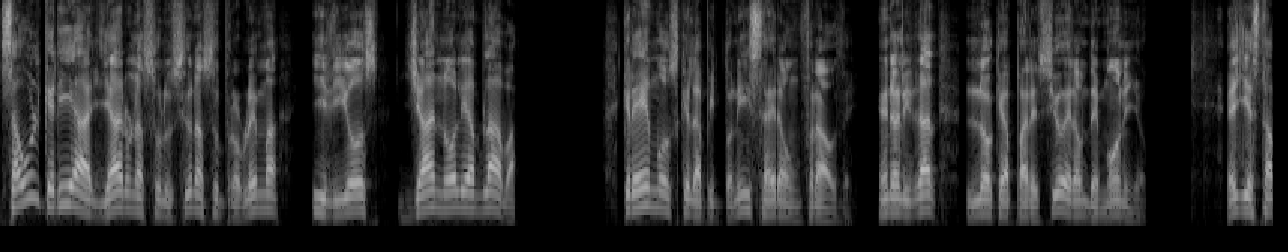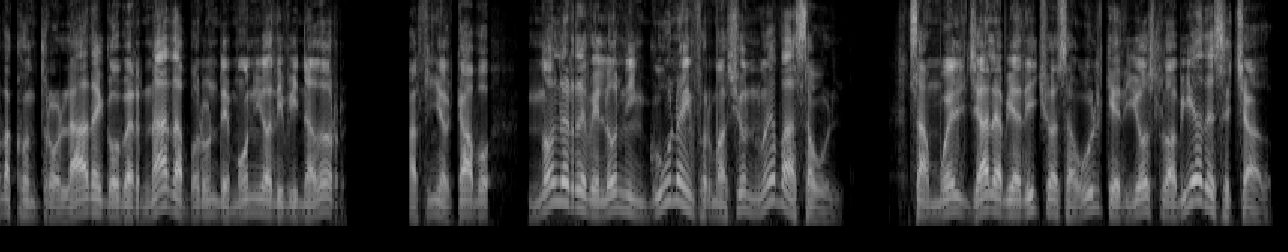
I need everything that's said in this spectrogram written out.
Saúl quería hallar una solución a su problema y Dios ya no le hablaba. Creemos que la pitonisa era un fraude. En realidad, lo que apareció era un demonio. Ella estaba controlada y gobernada por un demonio adivinador. Al fin y al cabo, no le reveló ninguna información nueva a Saúl. Samuel ya le había dicho a Saúl que Dios lo había desechado.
